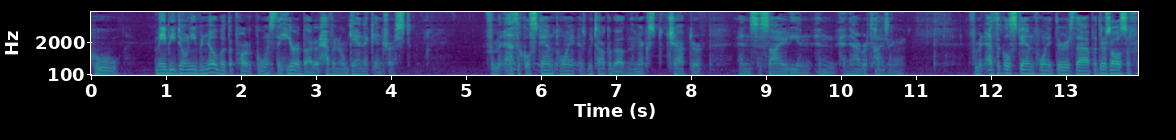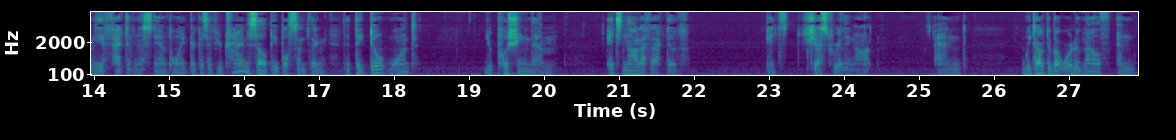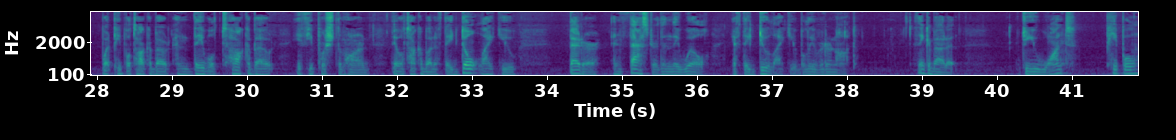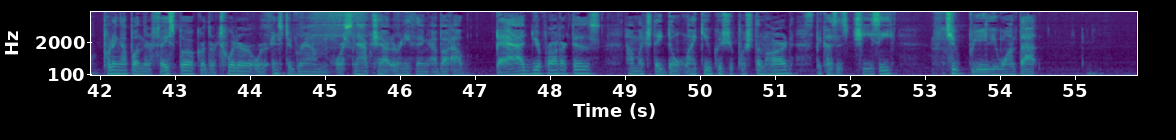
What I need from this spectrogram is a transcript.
who maybe don't even know about the product, but once they hear about it, have an organic interest. From an ethical standpoint, as we talk about in the next chapter, and society and, and, and advertising. From an ethical standpoint, there is that, but there's also from the effectiveness standpoint, because if you're trying to sell people something that they don't want, you're pushing them. It's not effective. It's just really not. And we talked about word of mouth and what people talk about, and they will talk about if you push them hard. They will talk about if they don't like you better and faster than they will if they do like you, believe it or not. Think about it. Do you want people putting up on their Facebook or their Twitter or their Instagram or Snapchat or anything about how bad your product is, how much they don't like you because you push them hard because it's cheesy? Do you really want that?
